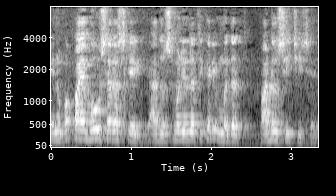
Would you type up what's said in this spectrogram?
એનું પપ્પાએ બહુ સરસ કે આ દુશ્મની નથી કરી, મદદ પાડોશી છે.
